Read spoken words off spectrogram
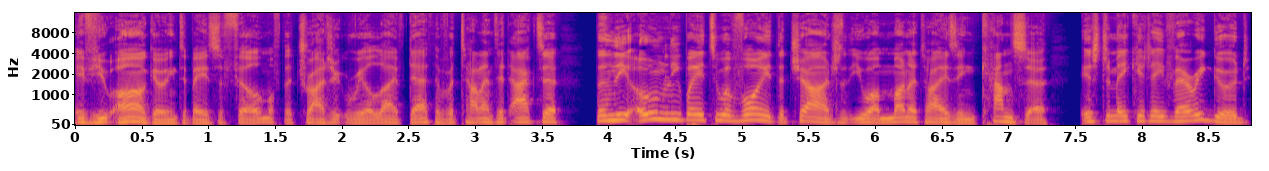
If you are going to base a film off the tragic real life death of a talented actor, then the only way to avoid the charge that you are monetizing cancer is to make it a very good,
